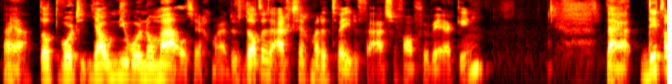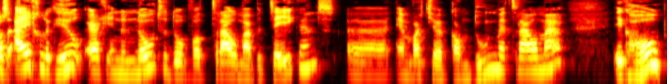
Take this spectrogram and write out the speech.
nou ja, dat wordt jouw nieuwe normaal, zeg maar. Dus dat is eigenlijk zeg maar de tweede fase van verwerking. Nou ja, dit was eigenlijk heel erg in de notendop wat trauma betekent uh, en wat je kan doen met trauma. Ik hoop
